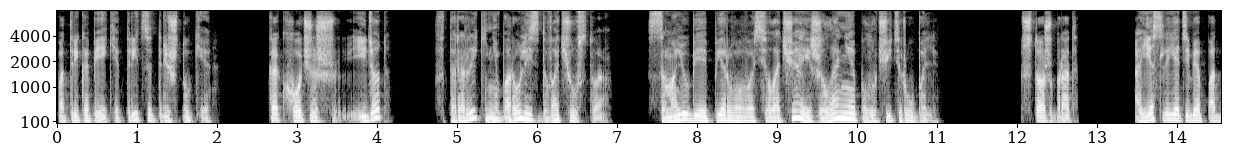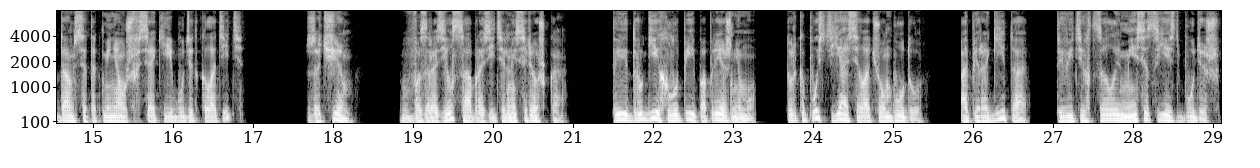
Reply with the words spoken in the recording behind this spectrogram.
по три копейки, 33 штуки. Как хочешь, идет?» В Тарарыкине боролись два чувства. Самолюбие первого силача и желание получить рубль. «Что ж, брат, а если я тебе поддамся, так меня уж всякий будет колотить?» «Зачем?» — возразил сообразительный Сережка. «Ты других лупи по-прежнему, только пусть я силачом буду. А пироги-то, ты ведь их целый месяц есть будешь.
